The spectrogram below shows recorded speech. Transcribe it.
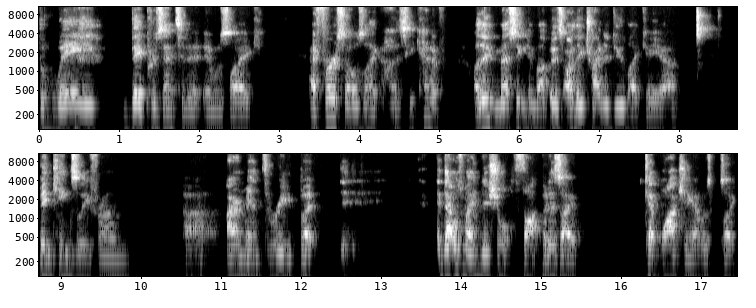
the way they presented it, it was like at first I was like, oh, is he kind of are they messing him up? Is are they trying to do like a uh, Ben Kingsley from uh, Iron Man three? But it, that was my initial thought. But as I kept watching, I was like,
